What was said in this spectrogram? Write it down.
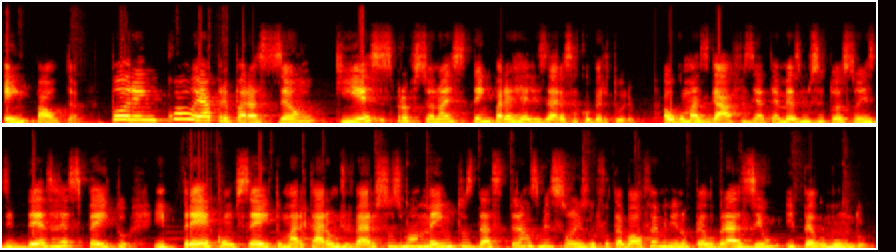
em pauta. Porém, qual é a preparação que esses profissionais têm para realizar essa cobertura? Algumas gafes e até mesmo situações de desrespeito e preconceito marcaram diversos momentos das transmissões do futebol feminino pelo Brasil e pelo mundo.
